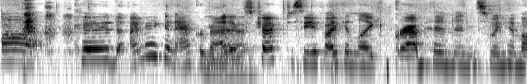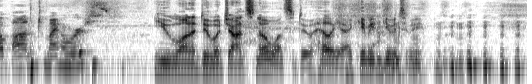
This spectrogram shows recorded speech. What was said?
Uh, could I make an acrobatics mad? check to see if I can like grab him and swing him up onto my horse? You want to do what Jon Snow wants to do? Hell yeah! Give me, give it to me.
